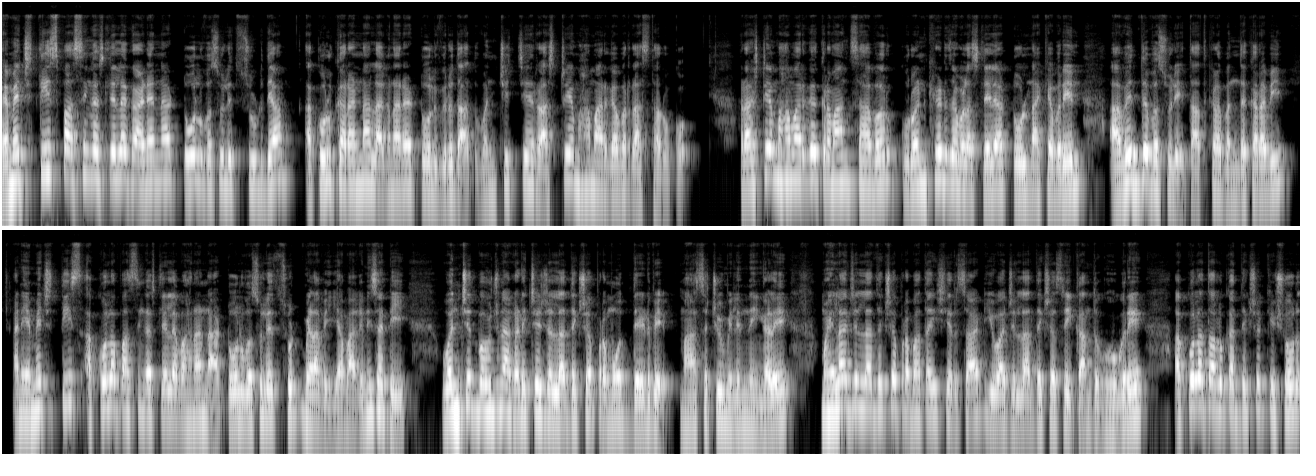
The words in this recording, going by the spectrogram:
एम एच तीस पासिंग असलेल्या गाड्यांना टोल वसुलीत सूट द्या. अकोलकरांना लागणाऱ्या टोल विरोधात वंचितचे राष्ट्रीय महामार्गावर रास्ता रोको. राष्ट्रीय महामार्ग क्रमांक सहावर कुरणखेड जवळ असलेल्या टोल नाक्यावरील अवैध वसुली तात्काळ बंद करावी आणि एम एच तीस अकोला पासिंग असलेल्या वाहनांना टोल वसुलीत सूट मिळावी या मागणीसाठी वंचित बहुजन आघाडीचे जिल्हाध्यक्ष प्रमोद देडवे महासचिव मिलिंद निंगळे महिला जिल्हाध्यक्ष प्रभाताई शिरसाट युवा जिल्हाध्यक्ष श्रीकांत घोगरे अकोला तालुकाध्यक्ष किशोर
